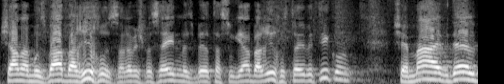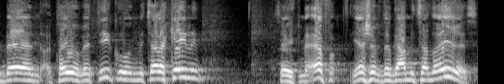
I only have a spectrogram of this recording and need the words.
שם מוסבר בריחוס, הרבי שפסיין מסביר את הסוגיה בריחוס, תאיר ותיקון, שמה ההבדל בין תאיר ותיקון מצד הכלים. זאת אומרת, מאיפה, יש הבדל גם מצד האירס,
